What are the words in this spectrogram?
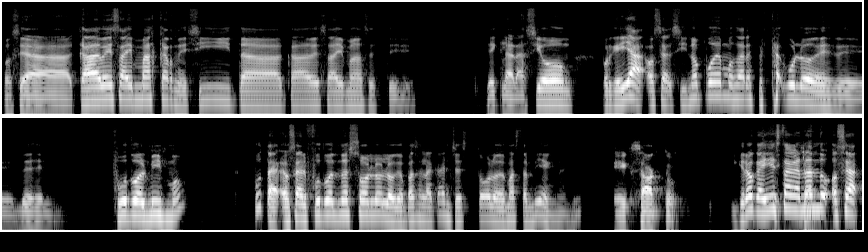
O sea, cada vez hay más carnecita, cada vez hay más este declaración, porque ya, o sea, si no podemos dar espectáculo desde, desde el fútbol mismo, puta, o sea, el fútbol no es solo lo que pasa en la cancha, es todo lo demás también. ¿me Exacto. Y creo que ahí está ganando, o sea,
